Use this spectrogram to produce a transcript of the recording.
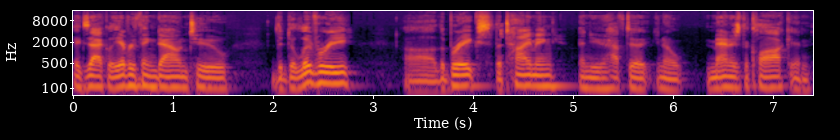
exactly everything down to the delivery, uh, the breaks, the timing, and you have to you know manage the clock and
